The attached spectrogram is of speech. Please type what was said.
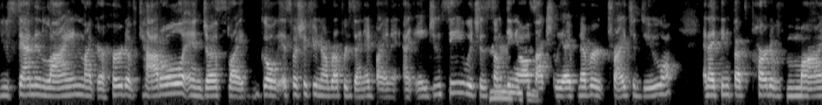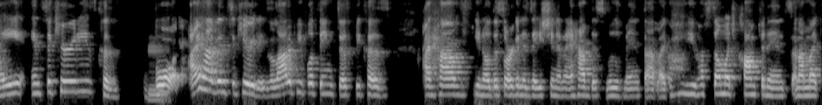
you stand in line like a herd of cattle and just like go especially if you're not represented by an, an agency which is something Mm. else actually i've never tried to do and i think that's part of my insecurities because Mm. boy i have insecurities. A lot of people think just because i have you know this organization and i have this movement that like oh you have so much confidence. And i'm like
